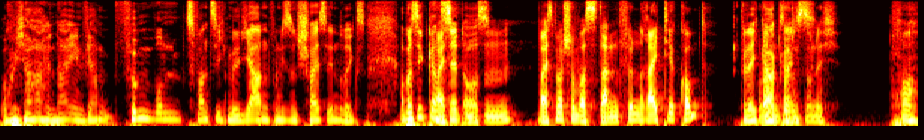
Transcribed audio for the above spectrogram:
Oh ja, nein, wir haben 25 Milliarden von diesen scheiß Indriks. Aber das sieht ganz weiß, nett aus. Weiß man schon, was dann für ein Reittier kommt? Vielleicht Oder gar keins. das noch nicht? Oh,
